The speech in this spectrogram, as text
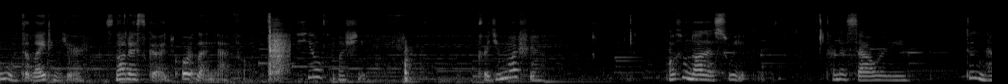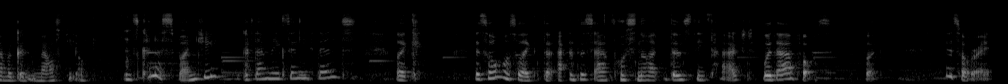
Ooh, the lighting here. It's not as good. Cortland apple. Feels mushy. Pretty mushy. Also not as sweet. Kind of soury. Doesn't have a good mouthfeel. It's kind of spongy, if that makes any sense. Like, it's almost like the this apple's not densely packed with apples, but it's alright.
